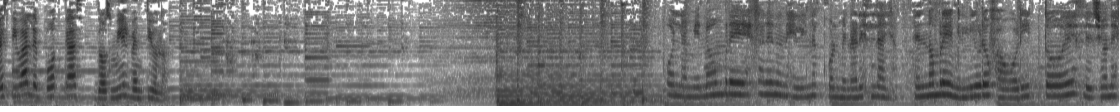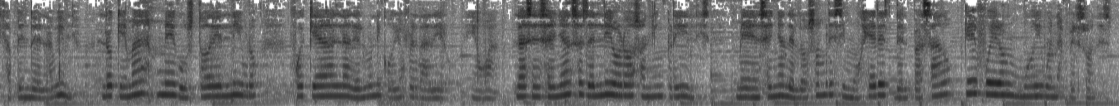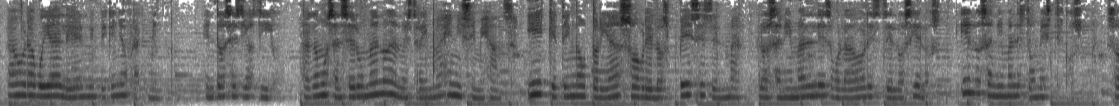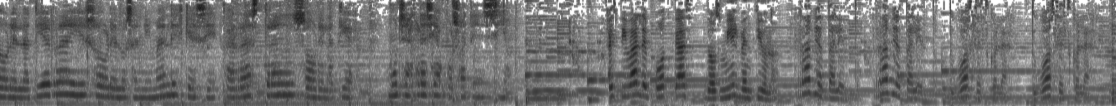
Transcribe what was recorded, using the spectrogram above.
Festival de Podcast 2021. Hola, mi nombre es Karen Angelina Colmenares Laya. El nombre de mi libro favorito es Lecciones que aprendo de la Biblia. Lo que más me gustó del libro fue que habla del único Dios verdadero, Jehová. Las enseñanzas del libro son increíbles me enseñan de los hombres y mujeres del pasado que fueron muy buenas personas. Ahora voy a leer mi pequeño fragmento. Entonces Dios dijo, hagamos al ser humano a nuestra imagen y semejanza, y que tenga autoridad sobre los peces del mar, los animales voladores de los cielos, y los animales domésticos, sobre la tierra y sobre los animales que se arrastran sobre la tierra. Muchas gracias por su atención. Festival de Podcast 2021. Radio Talento, Radio Talento, tu voz escolar, tu voz escolar.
